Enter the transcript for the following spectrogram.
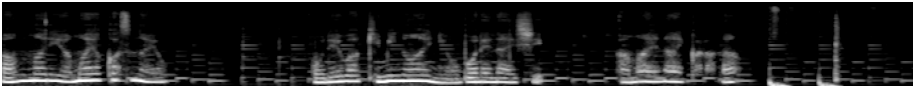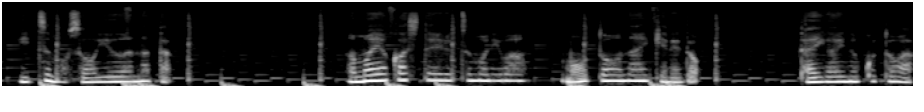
あんまり甘やかすなよ。俺は君の愛に溺れないし、甘えないからな。いつもそういうあなた。甘やかしているつもりは毛頭ないけれど、大概のことは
